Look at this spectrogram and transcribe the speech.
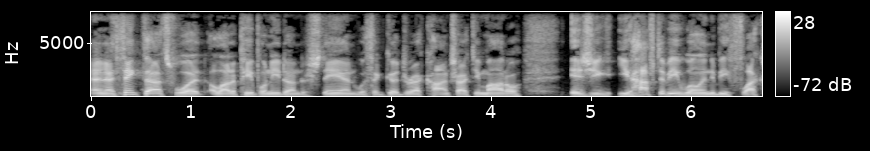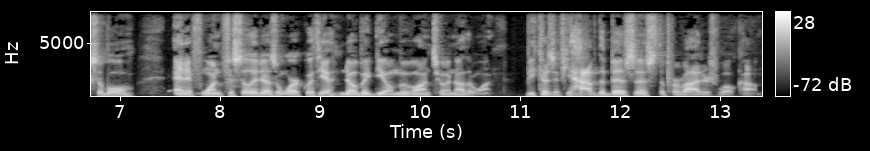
And I think that's what a lot of people need to understand with a good direct contracting model is you you have to be willing to be flexible. And if one facility doesn't work with you, no big deal, move on to another one. Because if you have the business, the providers will come.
